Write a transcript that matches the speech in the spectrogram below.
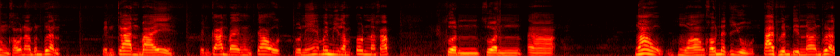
ของเขานะเพื่อนๆ เป็นก้านใบ เป็นก้านใบของเจ้าตัวนี้ไม่มีลำต้นนะครับ ส่วนส่วนอ่าเง่าหัวของเขาเนี่ยจะอยู่ใต้พื้นดินนะเพื่อน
